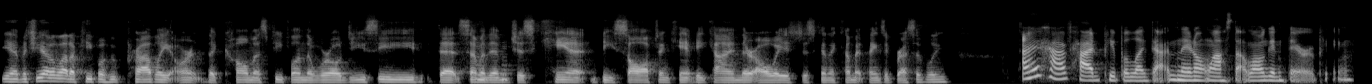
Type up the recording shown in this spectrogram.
Yeah, but you have a lot of people who probably aren't the calmest people in the world. Do you see that some of them mm-hmm. just can't be soft and can't be kind? They're always just going to come at things aggressively. I have had people like that, and they don't last that long in therapy.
